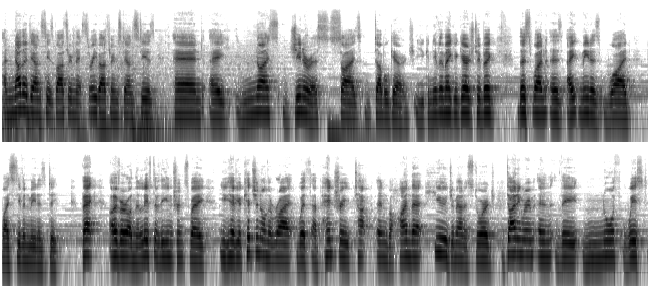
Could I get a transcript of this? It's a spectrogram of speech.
another downstairs bathroom, that's three bathrooms downstairs, and a nice, generous size double garage. You can never make your garage too big. This one is eight meters wide by seven meters deep. Back over on the left of the entranceway, you have your kitchen on the right with a pantry tucked in behind that, huge amount of storage. Dining room in the northwest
